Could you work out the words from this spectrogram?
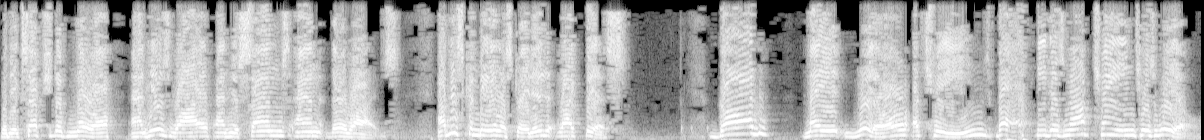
with the exception of Noah and his wife and his sons and their wives. Now this can be illustrated like this. God may will a change, but he does not change his will.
